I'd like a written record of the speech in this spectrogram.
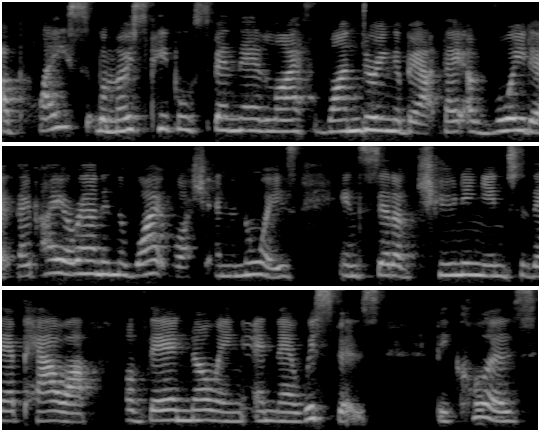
a place where most people spend their life wondering about. They avoid it. They play around in the whitewash and the noise instead of tuning into their power of their knowing and their whispers because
